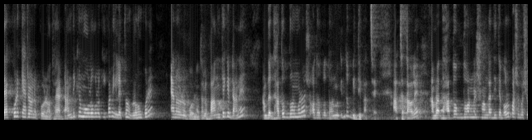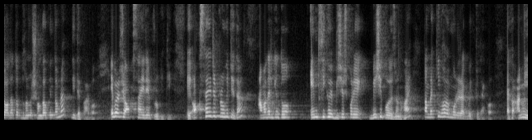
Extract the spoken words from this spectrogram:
ত্যাগ করে ক্যাটায়নে পরিণত হয়। আর ডান দিকের মৌলগুলো কি করে? ইলেকট্রন গ্রহণ করে অ্যানোয়নে পরিণত তাহলে বাম থেকে ডানে আমাদের ধাতব ধর্মরাস, অধাতব ধর্ম কিন্তু বৃদ্ধি পাচ্ছে। আচ্ছা তাহলে আমরা ধাতব ধর্মের সংজ্ঞা দিতে পারব, পাশাপাশি অধাতব ধর্মের সংজ্ঞাও কিন্তু আমরা দিতে পারব। এবার আসি অক্সাইডের প্রকৃতি। এই অক্সাইডের প্রকৃতিটা আমাদের কিন্তু এমসিকিউ বিশেষ করে বেশি প্রয়োজন হয়। তো আমরা কীভাবে মনে রাখব একটু দেখো। দেখো, আমি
